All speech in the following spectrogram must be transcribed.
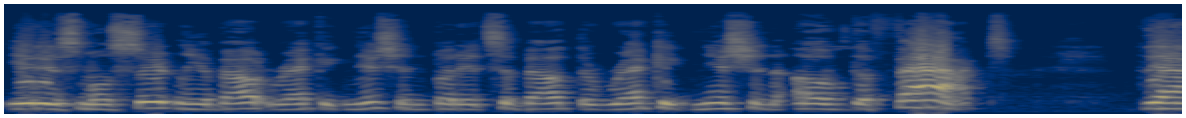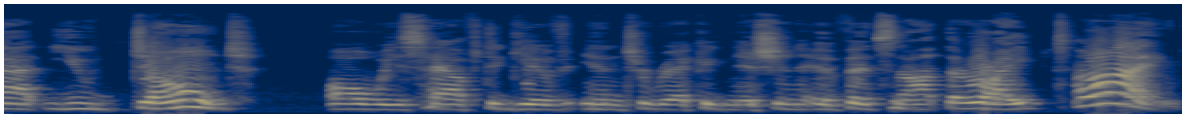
It is most certainly about recognition, but it's about the recognition of the fact that you don't always have to give in to recognition if it's not the right time.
